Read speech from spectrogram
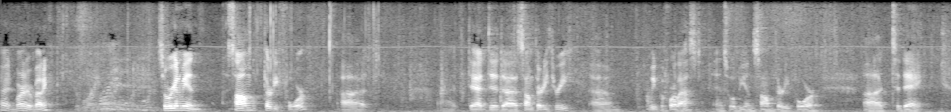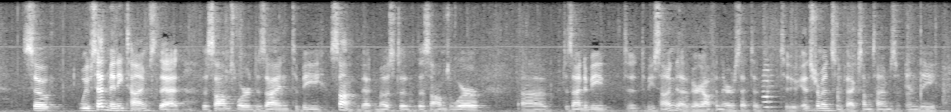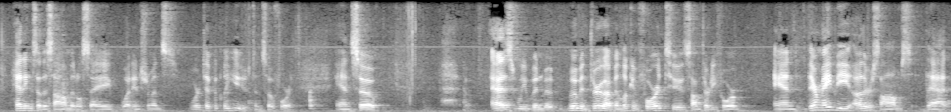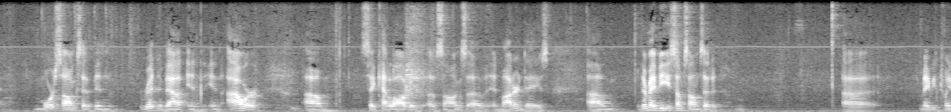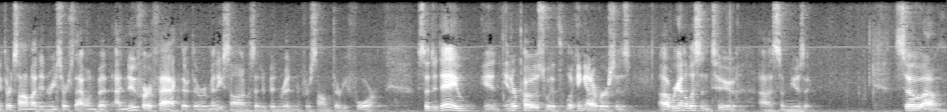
All right, morning, everybody. Good morning. So we're going to be in Psalm 34. Uh, uh, Dad did uh, Psalm 33 um, week before last, and so we'll be in Psalm 34 uh, today. So we've said many times that the Psalms were designed to be sung, that most of the Psalms were uh, designed to be to, to be sung. Uh, very often they're set to, to instruments. In fact, sometimes in the headings of the psalm, it'll say what instruments were typically used and so forth. And so, as we've been mo- moving through, I've been looking forward to Psalm 34, and there may be other psalms that more songs have been written about in, in our, um, say, catalog of, of songs of, in modern days. Um, there may be some psalms that uh, maybe 23rd Psalm. I didn't research that one, but I knew for a fact that there were many songs that had been written for Psalm 34. So today, in, interposed with looking at our verses, uh, we're going to listen to uh, some music. So, um,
